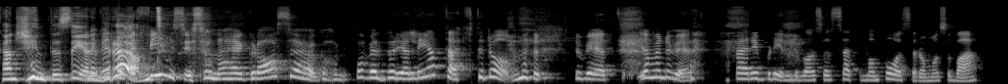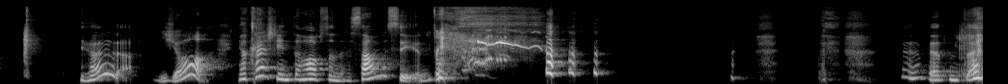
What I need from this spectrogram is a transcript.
kanske inte ser men vet grönt. det finns ju sådana här glasögon. Får väl börja leta efter dem. Du vet, ja men du vet, färgblind, bara så sätter man på sig dem och så bara, Gör det? ja. Jag kanske inte har sån där samsyn. jag vet inte.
